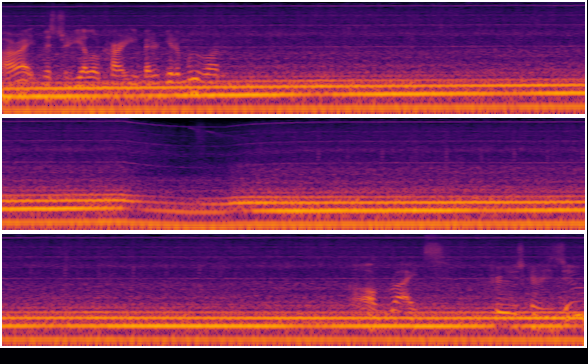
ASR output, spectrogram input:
All right, Mr. Yellow Cart, you better get a move on. All right, cruise can resume.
